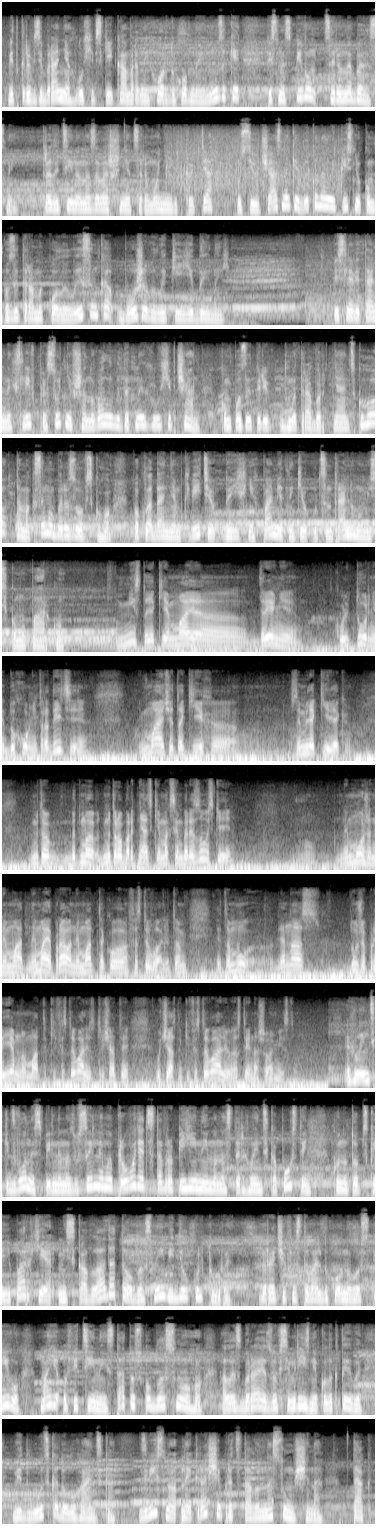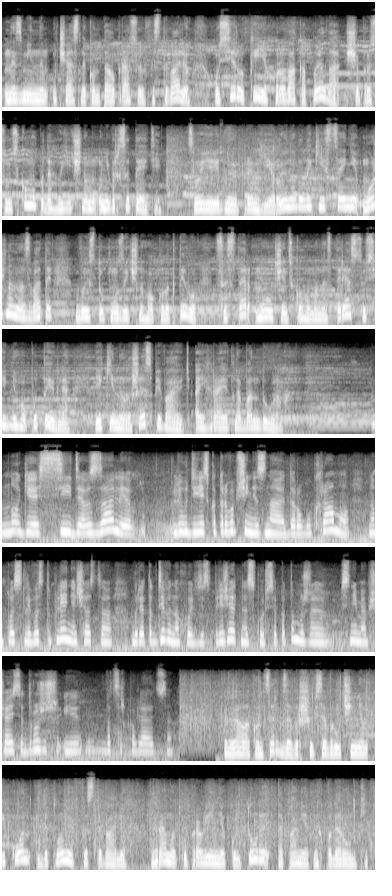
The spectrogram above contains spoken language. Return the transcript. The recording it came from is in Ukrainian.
Відкрив зібрання глухівський камерний хор духовної музики піснеспівом Царю Небесний. Традиційно на завершення церемонії відкриття усі учасники виконали пісню композитора Миколи Лисенка Боже великий єдиний. Після вітальних слів присутні вшанували видатних глухівчан, композиторів Дмитра Бортнянського та Максима Березовського покладанням квітів до їхніх пам'ятників у центральному міському парку. Місто, яке має древні культурні, духовні традиції, і маючи таких е, земляків, як Дмитро, Дмитро Бортняцький і Максим Березовський, ну, не може, не, мати, не має права не мати такого фестивалю. Там, і тому для нас дуже приємно мати такий фестиваль і зустрічати учасників фестивалю, гостей нашого міста. Глинські дзвони спільними зусиллями проводять Ставропігійний монастир Глинська пустинь, Конотопська єпархія, міська влада та обласний відділ культури. До речі, фестиваль духовного співу має офіційний статус обласного, але збирає зовсім різні колективи від Луцька до Луганська. Звісно, найкраще представлена Сумщина. Так, незмінним учасником та окрасою фестивалю усі роки є хорова капела, що при Сумському педагогічному університеті. Своєрідною прем'єрою на великій сцені можна назвати виступ музичного колективу сестер Молчинського монастиря з сусіднього Путивля, які не лише співають, а й грають на бандурах. Многие, сидя в зале, люди есть, которые вообще не знают дорогу к храму, но после выступления часто говорят, а где вы находитесь? Приезжают на экскурсию, а потом уже с ними общаешься, дружишь и воцерковляются. Гала-концерт завершився врученням ікон і дипломів фестивалю, грамот управління культури та пам'ятних подарунків.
